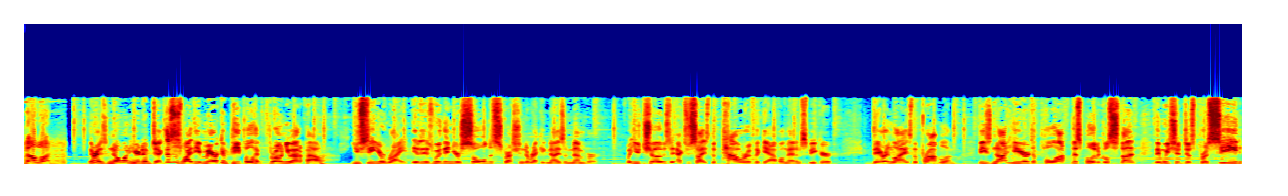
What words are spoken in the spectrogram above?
No one. There is no one here to object. This is why the American people have thrown you out of power. You see, you're right. It is within your sole discretion to recognize a member. But you chose to exercise the power of the gavel, Madam Speaker. Therein lies the problem. If he's not here to pull off this political stunt, then we should just proceed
